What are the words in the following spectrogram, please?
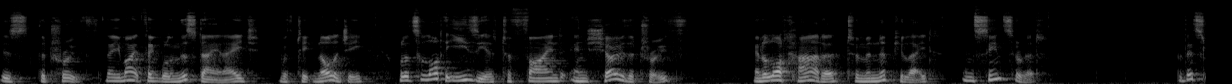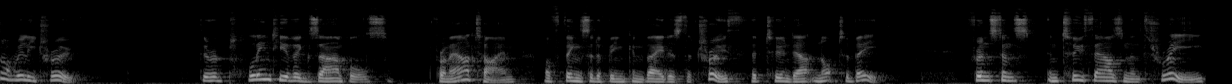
is the truth. Now you might think, well, in this day and age, with technology, well, it's a lot easier to find and show the truth, and a lot harder to manipulate and censor it. But that's not really true. There are plenty of examples from our time of things that have been conveyed as the truth that turned out not to be. For instance, in 2003,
